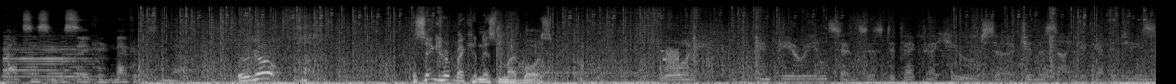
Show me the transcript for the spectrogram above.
Accessing the sacred mechanism now. Here we go. The sacred mechanism, my boys. Warning. Empyrean sensors detect a huge surge in the psychic energies.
